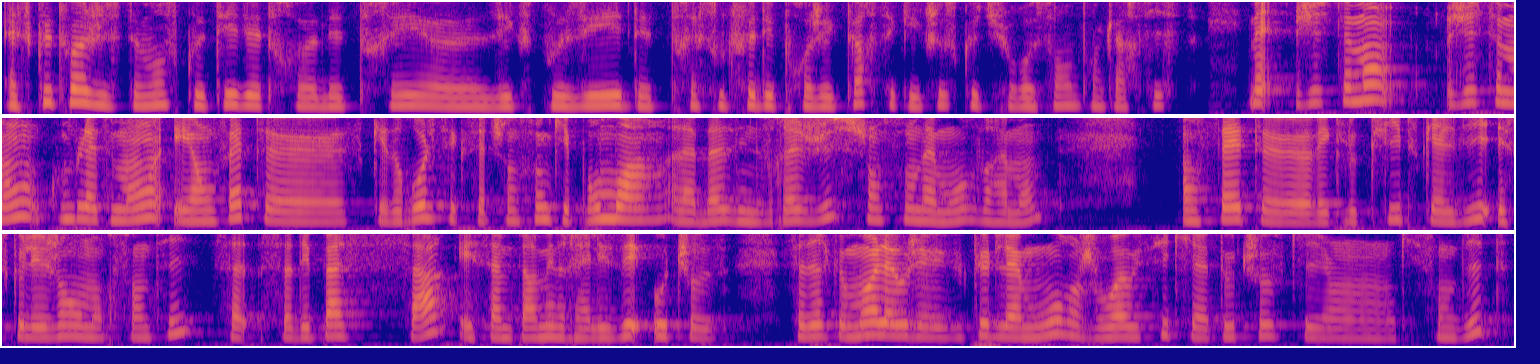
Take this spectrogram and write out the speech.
Est-ce que toi, justement, ce côté d'être euh, d'être très euh, exposé, d'être très sous le feu des projecteurs, c'est quelque chose que tu ressens en tant qu'artiste? Mais justement, justement, complètement. Et en fait, euh, ce qui est drôle, c'est que cette chanson, qui est pour moi à la base une vraie juste chanson d'amour, vraiment. En fait, avec le clip, ce qu'elle dit, est-ce que les gens en ont ressenti? Ça, ça, dépasse ça et ça me permet de réaliser autre chose. C'est-à-dire que moi, là où j'avais vu que de l'amour, je vois aussi qu'il y a d'autres choses qui, ont, qui sont dites.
